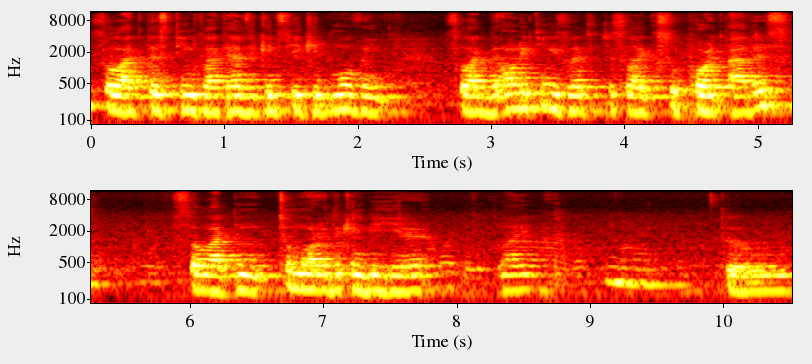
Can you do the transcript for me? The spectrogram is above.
So like these things, like as you can see, keep moving. So like the only thing is like just like support others. So like tomorrow they can be here, like to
